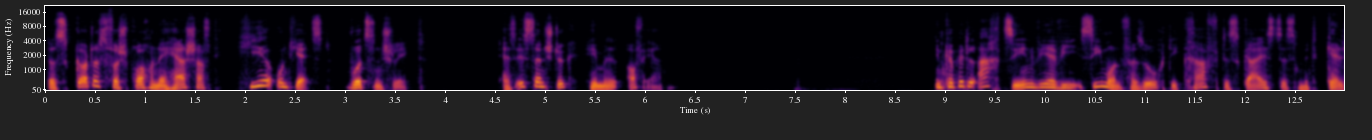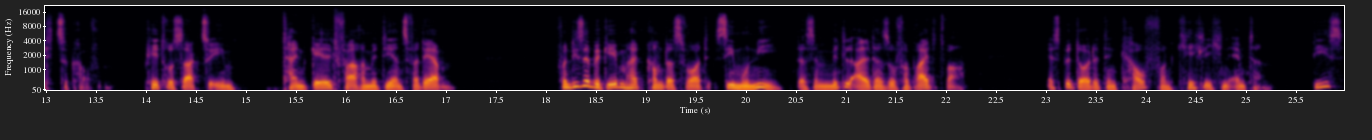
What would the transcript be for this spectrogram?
dass Gottes versprochene Herrschaft hier und jetzt Wurzeln schlägt. Es ist ein Stück Himmel auf Erden. In Kapitel 8 sehen wir, wie Simon versucht, die Kraft des Geistes mit Geld zu kaufen. Petrus sagt zu ihm, Dein Geld fahre mit dir ins Verderben. Von dieser Begebenheit kommt das Wort Simonie, das im Mittelalter so verbreitet war. Es bedeutet den Kauf von kirchlichen Ämtern. Dies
